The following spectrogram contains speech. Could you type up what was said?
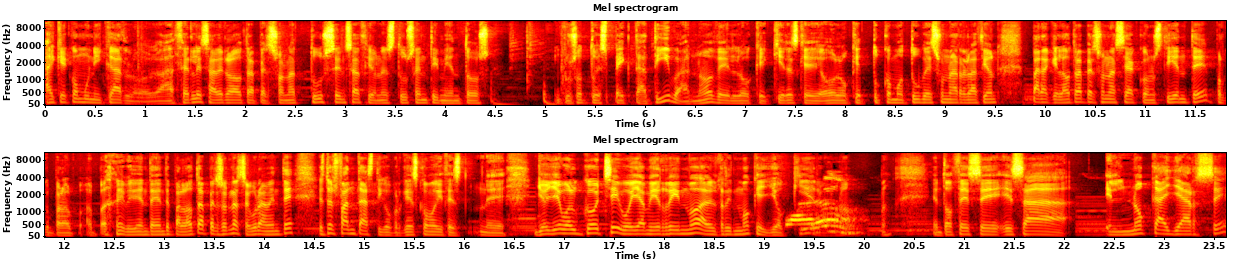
hay que comunicarlo, hacerle saber a la otra persona tus sensaciones, tus sentimientos, incluso tu expectativa, ¿no? De lo que quieres que, o lo que tú, como tú ves una relación, para que la otra persona sea consciente, porque evidentemente para la otra persona seguramente esto es fantástico, porque es como dices, eh, yo llevo el coche y voy a mi ritmo, al ritmo que yo quiero, ¿no? Entonces, eh, esa, el no callarse,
